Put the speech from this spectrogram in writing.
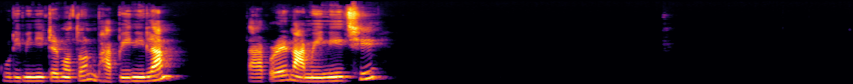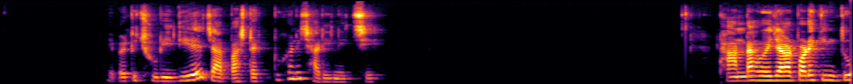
কুড়ি মিনিটের মতন ভাপিয়ে নিলাম। তারপরে নামিয়ে নিয়েছি। এবার একটু ছুরি দিয়ে চারপাশটা একটুখানি ছাড়িয়ে নিচ্ছি। ঠান্ডা হয়ে যাওয়ার পরে কিন্তু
